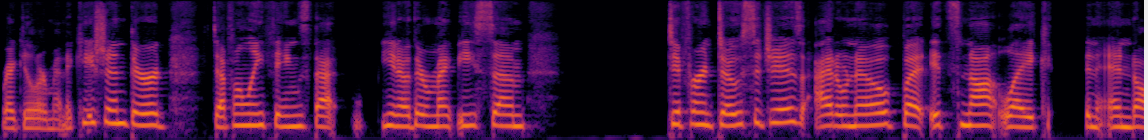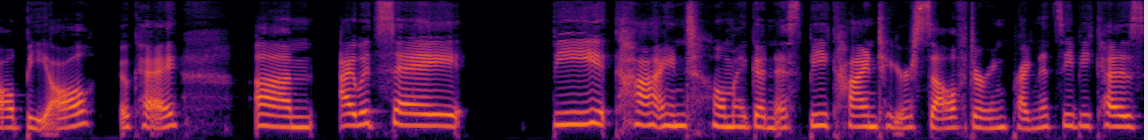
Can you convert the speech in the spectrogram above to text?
regular medication. There are definitely things that, you know, there might be some different dosages. I don't know, but it's not like an end all be all. Okay. Um, I would say be kind. Oh my goodness, be kind to yourself during pregnancy because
